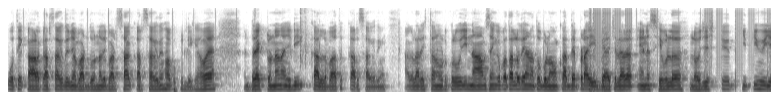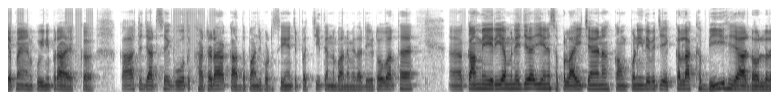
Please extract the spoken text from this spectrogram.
ਉਹ ਤੇ ਕਾਲ ਕਰ ਸਕਦੇ ਹੋ ਜਾਂ ਵੱਡ ਦੋਨਾਂ ਦੇ WhatsApp ਕਰ ਸਕਦੇ ਹੋ, ਆਪ ਕੁਝ ਲਿਖਿਆ ਹੋਇਆ ਡਾਇਰੈਕਟ ਉਹਨਾਂ ਨਾਲ ਜਿਹੜੀ ਗੱਲਬਾਤ ਕਰ ਸਕਦੇ ਹੋ। ਅਗਲਾ ਰਿਸ਼ਤਾ ਨੋਟ ਕਰੋ ਜੀ, ਨਾਮ ਸਿੰਘ ਪਤਾ ਲੁਧਿਆਣਾ ਤੋਂ ਬਿਲੋਂਗ ਕਰਦੇ ਪੜ੍ਹਾਈ ਬੈਚਲਰ ਇਨ ਸਿਵਲ ਲੌਜਿਸਟਿਕ ਕੀਤੀ ਹੋਈ ਹੈ ਭੈਣ, ਕੋਈ ਨਹੀਂ ਭਰਾ ਇੱਕ। ਕਾਸਟ ਜੱਟ ਸੇ ਗੋਤ ਖਟੜਾ, ਕੱਦ 5 ਫੁੱਟ 6 ਇੰਚ 25 392 ਦਾ ਡੇਟ ਆਫ ਬਰਥ ਹੈ। ਕੰਮ ਏਰੀਆ ਮੈਨੇਜਰ ਹੈ ਜੀ, ਇਹਨੇ ਸਪਲਾਈ ਚੈਨ ਕੰਪਨੀ ਦੇ ਵਿੱਚ 1 ਲੱਖ 20 ਹਜ਼ਾਰ ਡਾਲਰ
